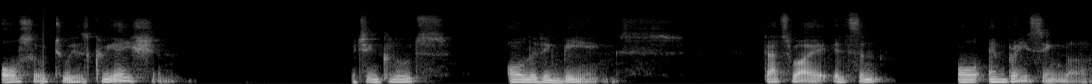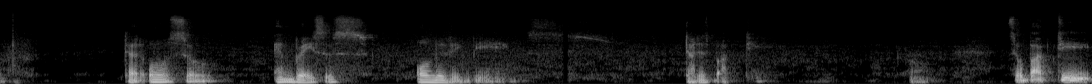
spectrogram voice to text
also to his creation, which includes all living beings. That's why it's an all embracing love that also embraces all living beings. That is bhakti. So, bhakti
